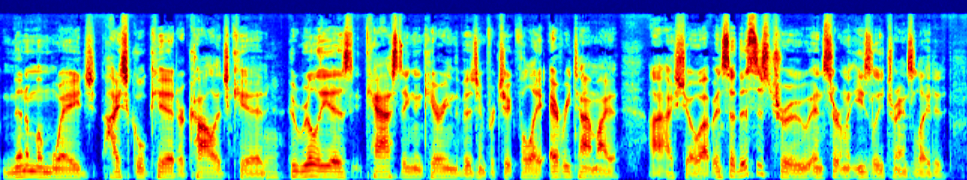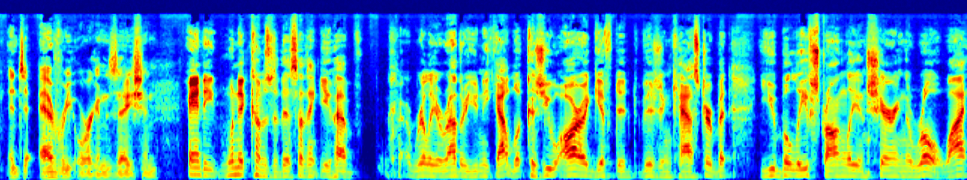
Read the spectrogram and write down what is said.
minimum wage high school kid or college kid mm. who really is casting and carrying the vision for Chick fil A every time I, I show up. And so this is true and certainly easily translated into every organization. Andy, when it comes to this, I think you have really a rather unique outlook because you are a gifted vision caster, but you believe strongly in sharing the role. Why?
